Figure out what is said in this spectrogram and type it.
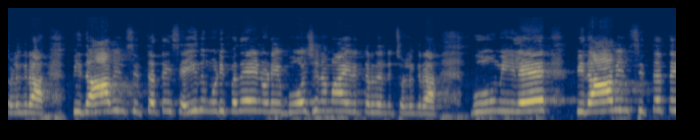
சொல்லுகிறார் பிதாவின் சித்தத்தை செய்து முடிப்பதே என்னுடைய போஜனமாக இருக்கிறது என்று சொல்லுகிறார். பூமியிலே பிதாவின் சித்தத்தை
